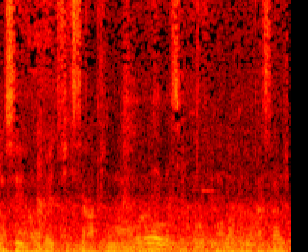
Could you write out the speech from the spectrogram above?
On, va être fixé rapidement euh, dans l'ordre de passage.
